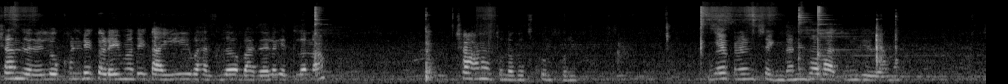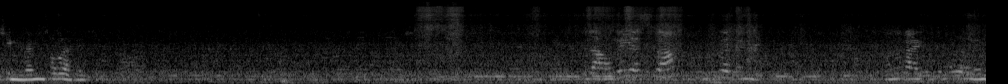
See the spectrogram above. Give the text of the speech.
छान झाले. लोखंडी कढईमध्ये काही भाजलं भाजायला घेतलं ना छान होतं लगेच कुरकुरीत. फ्रेंड शेंगदाणीचा भाजून घेऊया मग. शेंगदाणीचा भाजायचं लावले आहेस का? मला काय झालंय?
